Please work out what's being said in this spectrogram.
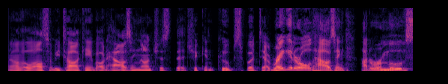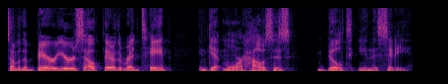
Well, they'll also be talking about housing, not just the chicken coops, but uh, regular old housing, how to remove some of the barriers out there, the red tape, and get more houses built in the city.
